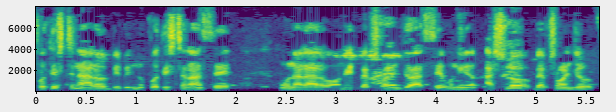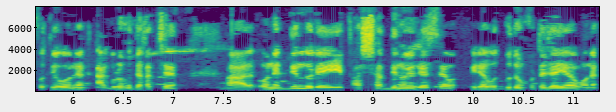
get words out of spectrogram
প্রতিষ্ঠানে আরও বিভিন্ন প্রতিষ্ঠান আছে। ওনার আরও অনেক ব্যবসা বাণিজ্য আছে। উনি আসলে ব্যবসা বাণিজ্যের প্রতি অনেক আগ্রহ দেখাচ্ছে। আর অনেক দিন ধরে এই পাঁচ সাত দিন হয়ে গেছে এটা উদ্বোধন করতে যাই অনেক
